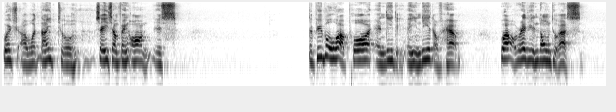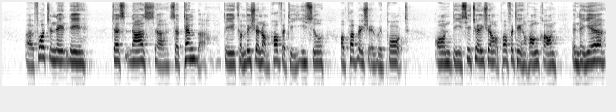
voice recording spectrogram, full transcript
which I would like to say something on is the people who are poor and needy in need of help who are already known to us. Uh, fortunately, just last uh, September, the Commission on Poverty issued or published a report on the situation of poverty in Hong Kong in the year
